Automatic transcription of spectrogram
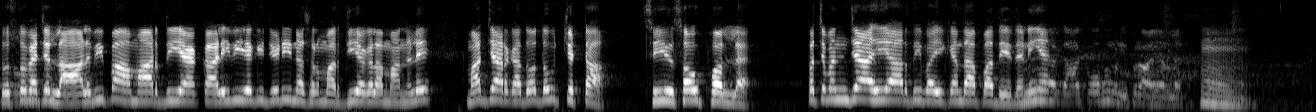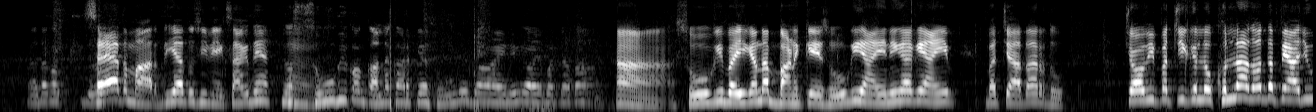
ਦੋਸਤੋ ਵਿੱਚ ਲਾਲ ਵੀ ਭਾ ਮਾਰਦੀ ਆ ਕਾਲੀ ਵੀ ਹੈਗੀ ਜਿਹੜੀ ਨਸਲ ਮਰਜ਼ੀ ਅਗਲਾ ਮੰਨ ਲੇ। ਮੱਝ ਵਰਗਾ ਦੁੱਧ ਉਹ ਚਿੱਟਾ ਸੀਲ ਸਾਊ ਫੁੱਲ ਹੈ। 55000 ਦੀ ਬਾਈ ਕਹਿੰਦਾ ਆਪਾਂ ਦੇ ਦੇਣੀ ਹੈ। ਗਾਂ ਕੋਹ ਨਹੀਂ ਭਰਾ ਯਾਰ ਲੈ। ਹੂੰ। ਇਹਦਾ ਕੋ ਸਹਿਤ ਮਾਰਦੀ ਆ ਤੁਸੀਂ ਵੇਖ ਸਕਦੇ ਆ। ਜੋ ਸੂਗੀ ਕੋਈ ਗੱਲ ਕਰਕੇ ਸੂਗੀ ਗਾਂ ਐ ਨਹੀਂ ਆਏ ਬੱਚਾ ਤਾਂ ਹਾਂ ਸੂਗੀ ਬਾਈ ਕਹਿੰਦਾ ਬਣ ਕੇ ਸੂਗੀ ਆਏ ਨਹੀਂਗਾ ਕਿ ਆਈ ਬੱਚਾ ਧਰ ਦੂ। 24 25 ਕਿਲੋ ਖੁੱਲਾ ਦੁੱਧ ਪਿਆਜੂ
